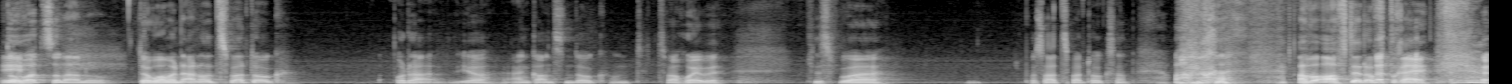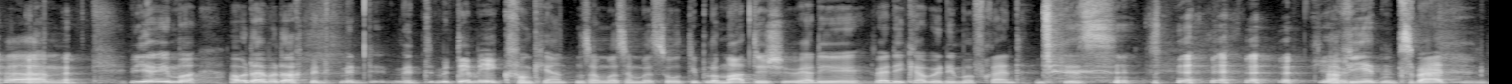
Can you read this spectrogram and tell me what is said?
Da eh, war es dann auch noch. da waren wir auch noch zwei Tage. Oder ja, einen ganzen Tag und zwei halbe. Das war, was auch zwei Tage sind. Aber, aber aufteilt auf drei. ähm, wie auch immer. Aber da haben wir gedacht, mit, mit, mit, mit dem Eck von Kärnten, sagen wir es einmal so diplomatisch, werde ich, werd ich glaube ich, nicht mehr Freund. Das, Auf jeden zweiten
